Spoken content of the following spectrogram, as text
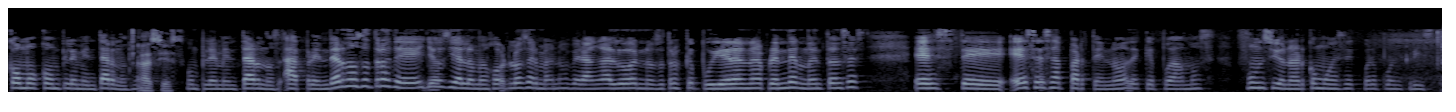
como complementarnos, ¿no? Así es. Complementarnos, aprender nosotros de ellos y a lo mejor los hermanos verán algo en nosotros que pudieran aprender, ¿no? Entonces, este, es esa parte, ¿no? De que podamos funcionar como ese cuerpo en Cristo.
